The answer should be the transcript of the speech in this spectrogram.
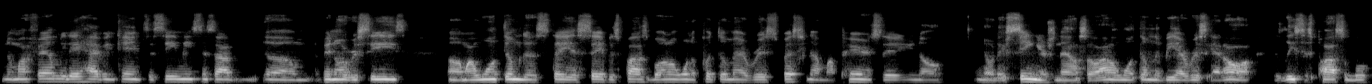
You know, my family they haven't came to see me since I've um, been overseas. Um, I want them to stay as safe as possible. I don't want to put them at risk, especially not my parents. They, you know, you know, they're seniors now, so I don't want them to be at risk at all, as least as possible.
